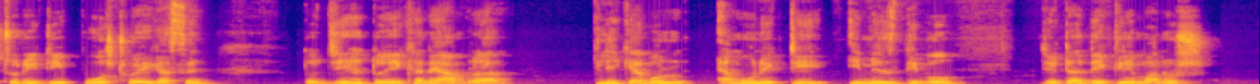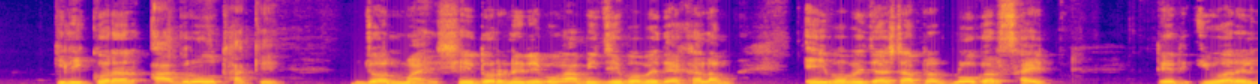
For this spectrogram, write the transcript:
স্টোরিটি পোস্ট হয়ে গেছে। তো যেহেতু এখানে আমরা ক্লিকেবল এমন একটি ইমেজ দিব, যেটা দেখলে মানুষ ক্লিক করার আগ্রহ থাকে, জন্মায়। সেই ধরনের এবং আমি যেভাবে দেখালাম, এইভাবে জাস্ট আপনার ব্লগার সাইটের ইউআরএল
